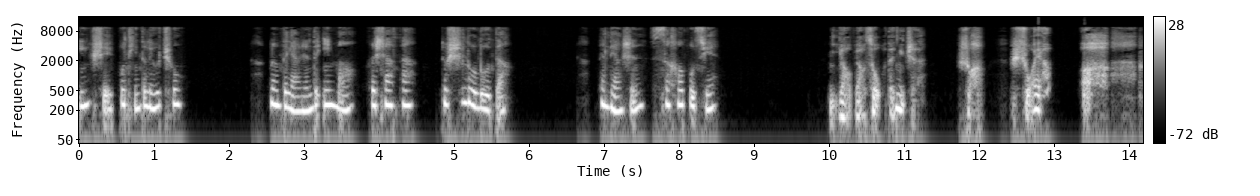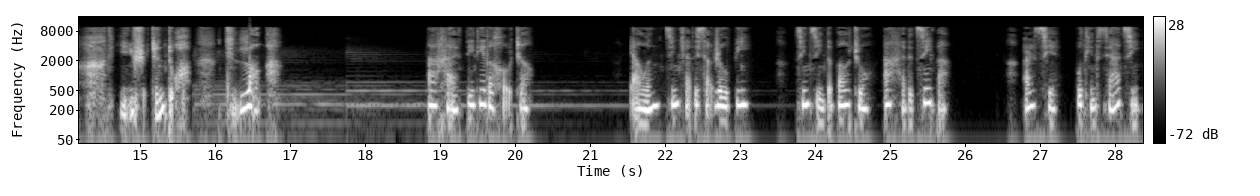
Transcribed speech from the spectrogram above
饮水不停的流出，弄得两人的衣毛和沙发都湿漉漉的。但两人丝毫不觉。你要不要做我的女人？说说呀！啊，你饮水真多，真浪啊！阿海低低的吼着。雅文紧窄的小肉逼紧紧的包住阿海的鸡巴，而且不停的夹紧。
